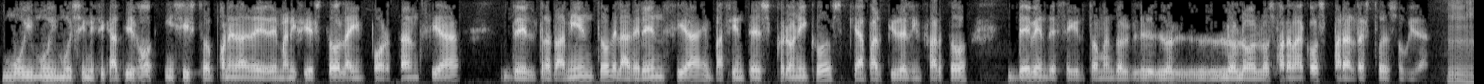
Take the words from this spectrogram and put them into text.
muy, muy, muy significativo. Insisto, pone de manifiesto la importancia del tratamiento, de la adherencia en pacientes crónicos que a partir del infarto deben de seguir tomando los fármacos para el resto de su vida. Mm.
